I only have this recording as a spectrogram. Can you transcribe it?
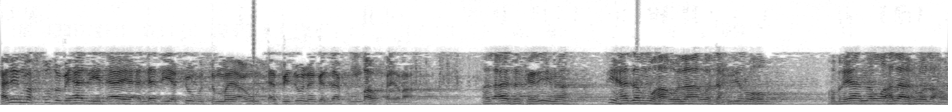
هل المقصود بهذه الآية الذي يتوب ثم يعود أفيدونا جزاكم الله خيرا؟ الآية الكريمة فيها ذم هؤلاء وتحذيرهم وبيان أن الله لا يغفر لهم.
